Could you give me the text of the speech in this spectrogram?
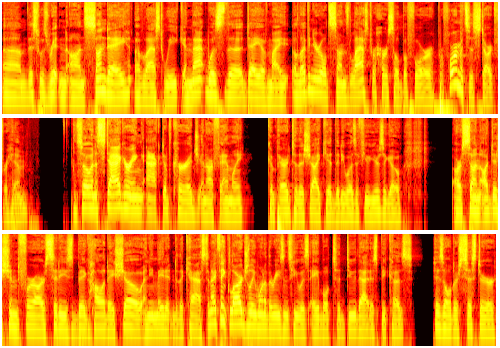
um, this was written on Sunday of last week, and that was the day of my 11 year old son's last rehearsal before performances start for him. And so, in a staggering act of courage in our family, compared to the shy kid that he was a few years ago, our son auditioned for our city's big holiday show and he made it into the cast. And I think largely one of the reasons he was able to do that is because his older sister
